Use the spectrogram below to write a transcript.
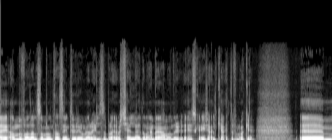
jeg anbefaler alle som tar ta seg en tur innom der og hilser på dem. Det var Kjell het den ene, jeg husker ikke helt hva heter for noe. Ehm,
